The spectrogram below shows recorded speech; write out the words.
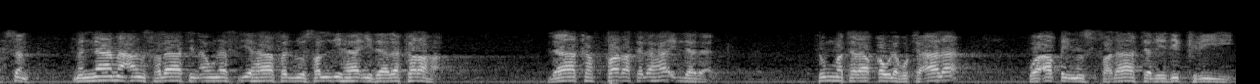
احسنت من نام عن صلاة أو نسيها فليصلها إذا ذكرها. لا كفارة لها إلا ذلك. ثم تلا قوله تعالى وأقم الصلاة لذكري.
